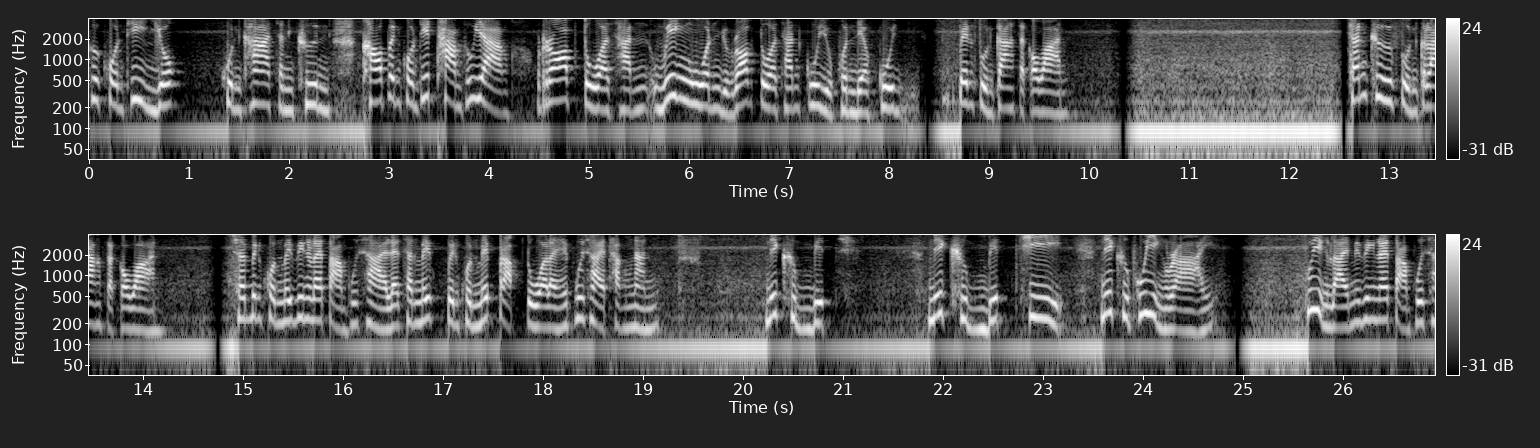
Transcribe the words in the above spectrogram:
คือคนที่ยกคุณค่าฉันขึ้น เขาเป็นคนที่ทำทุกอย่างรอบตัวฉัน วิ่งวนอยู่รอบตัวฉัน กูอยู่คนเดียวกูเป็นศูนย์กลางจักรวาล ฉันคือศูนย์กลางจักรวาล ฉันเป็นคนไม่วิ่งไล่ตามผู้ชาย และฉันไม่เป็นคนไม่ปรับตัวอะไรให้ผู้ชายทั้งนั้น นี่คือบิชนี่คือบิชชี่นี่คือผู้หญิงร้าย ผู้หญิงร้ายไม่วิ่งไล่ตามผู้ช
